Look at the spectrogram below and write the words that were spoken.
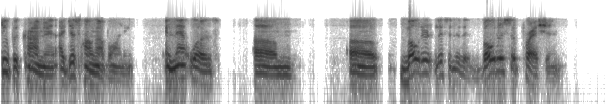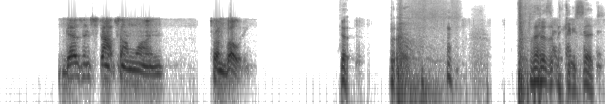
stupid comment. I just hung up on him, and that was. Um, uh, voter, listen to this voter suppression doesn't stop someone from voting. that doesn't make any sense.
